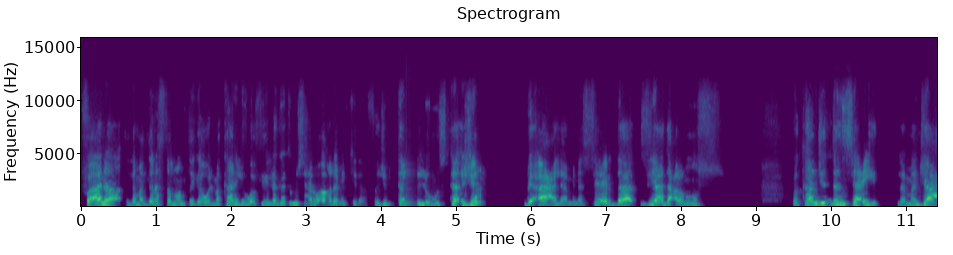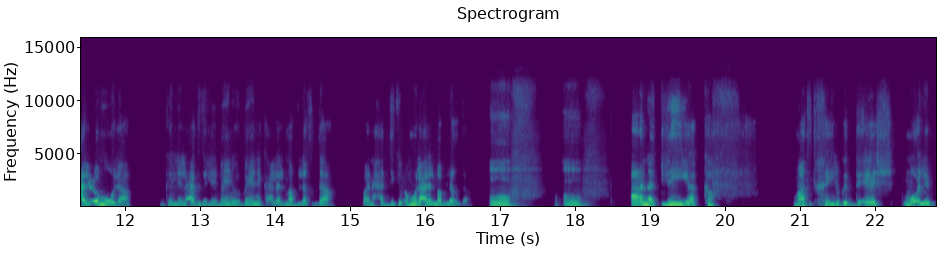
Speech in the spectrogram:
فأنا لما درست المنطقة والمكان اللي هو فيه لقيت انه سعره أغلى من كده. فجبت له مستأجر بأعلى من السعر ده زيادة على النص. فكان جدا سعيد. لما جاء العمولة قال لي العقد اللي بيني وبينك على المبلغ ده فانا حديك العمولة على المبلغ ده. أوف أوف. كانت لي كف. ما تتخيلوا قد إيش مؤلم.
